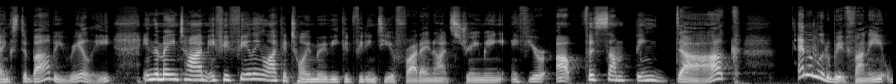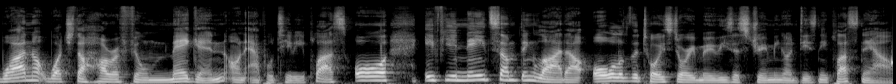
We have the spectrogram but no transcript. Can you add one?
thanks to Barbie, really. In the meantime, if you're feeling like a toy movie could fit into your Friday night streaming, if you're up for something dark, and a little bit funny, why not watch the horror film Megan on Apple TV Plus? Or if you need something lighter, all of the Toy Story movies are streaming on Disney Plus now.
